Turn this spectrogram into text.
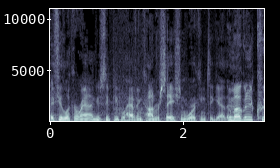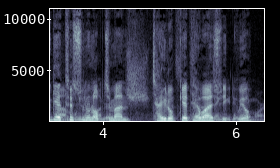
if you look around, you see people having conversation, working together. 음악을 크게 Um, 틀 수는 없지만 longer, "Shh, 자유롭게 대화할 수 있고요. anymore."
